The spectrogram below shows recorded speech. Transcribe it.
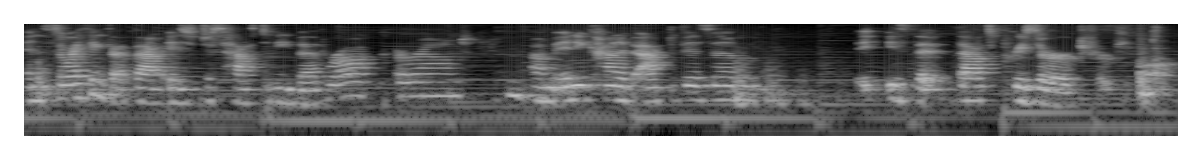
And so I think that that is just has to be bedrock around Mhm. um, any kind of activism is that that's preserved for people.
